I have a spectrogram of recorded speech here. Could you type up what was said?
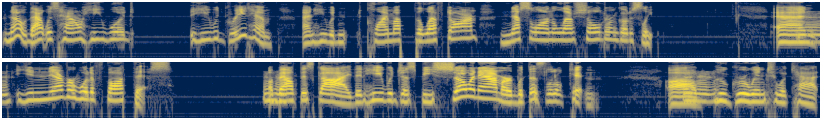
no, that was how he would he would greet him, and he would climb up the left arm, nestle on the left shoulder, and go to sleep. And Mm. you never would have thought this Mhm. about this guy that he would just be so enamored with this little kitten uh, Mhm. who grew into a cat.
